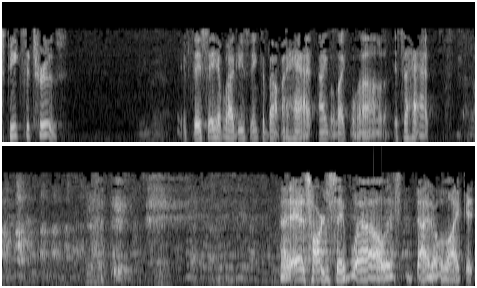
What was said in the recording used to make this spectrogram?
Speak the truth. Amen. If they say, "What do you think about my hat?" I go like, "Well, it's a hat." it's hard to say. Well, I don't like it,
